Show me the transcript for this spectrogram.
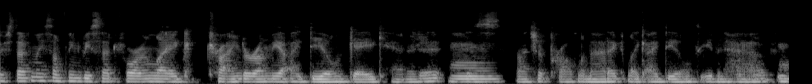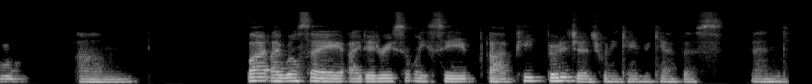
There's definitely something to be said for like trying to run the ideal gay candidate is such a problematic like ideal to even have. Mhm. Um, but I will say I did recently see uh, Pete Buttigieg when he came to campus, and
